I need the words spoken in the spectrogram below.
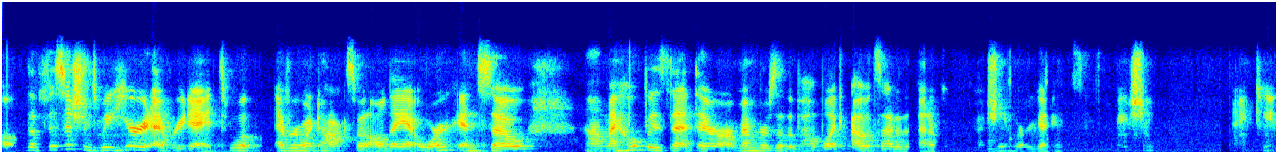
uh, the physicians we hear it every day. It's what everyone talks about all day at work, and so um, my hope is that there are members of the public outside of the medical profession who are getting this information. 19.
